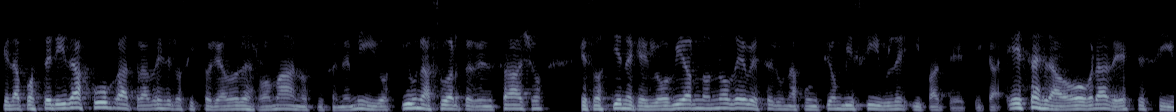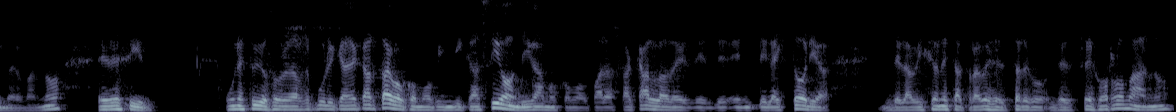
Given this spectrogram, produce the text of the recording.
que la posteridad juzga a través de los historiadores romanos, sus enemigos, y una suerte de ensayo que sostiene que el gobierno no debe ser una función visible y patética. Esa es la obra de este Zimmerman, ¿no? Es decir, un estudio sobre la República de Cartago como vindicación, digamos, como para sacarla de, la historia, de la visión esta a través del, del sesgo romano,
